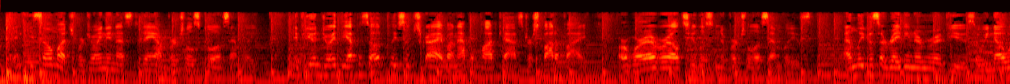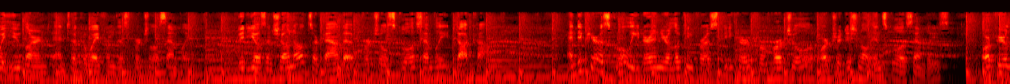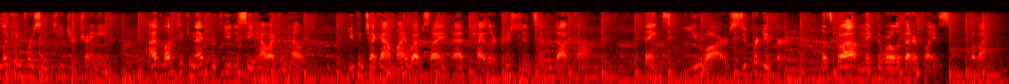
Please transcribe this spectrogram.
Thank you so much for joining us today on Virtual School Assembly. If you enjoyed the episode, please subscribe on Apple Podcast or Spotify or wherever else you listen to virtual assemblies. And leave us a rating and review so we know what you learned and took away from this virtual assembly. Videos and show notes are found at virtualschoolassembly.com. And if you're a school leader and you're looking for a speaker for virtual or traditional in school assemblies, or if you're looking for some teacher training, I'd love to connect with you to see how I can help. You can check out my website at tylerchristiansen.com. Thanks, you are super duper. Let's go out and make the world a better place. Bye bye.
